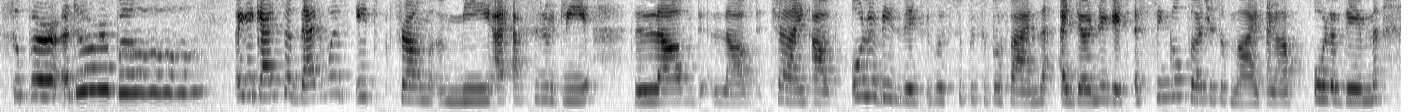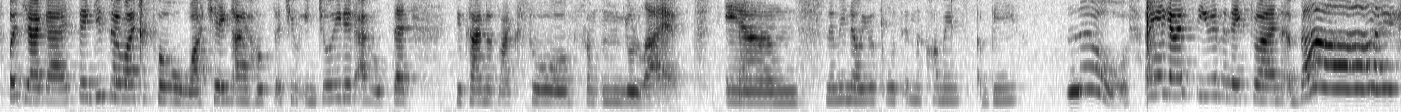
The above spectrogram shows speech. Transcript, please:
Super adorable. Okay guys so that was it from me. I absolutely loved loved trying out all of these wigs. It was super super fun. I don't regret a single purchase of mine. I love all of them. But yeah guys thank you so much for watching. I hope that you enjoyed it. I hope that you kind of like saw something mm, you liked and let me know your thoughts in the comments below. Okay guys see you in the next one. Bye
